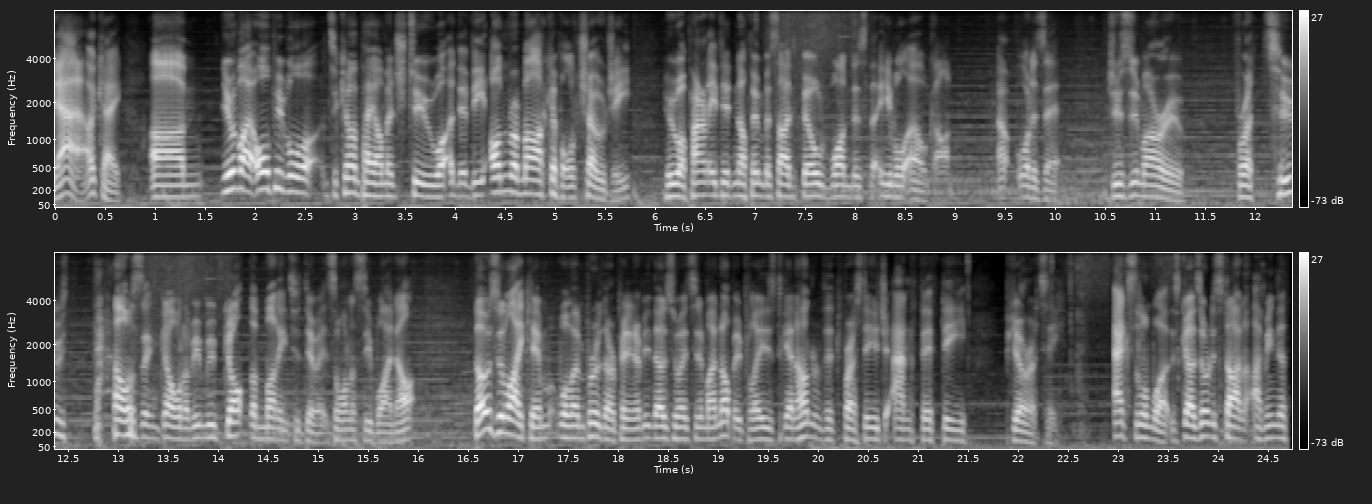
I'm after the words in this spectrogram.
Yeah, okay. Um, you invite all people to come and pay homage to uh, the, the unremarkable Choji, who apparently did nothing besides build wonders that he will... God. Uh, what is it? Juzumaru. For a 2,000 gold. I mean, we've got the money to do it, so honestly, why not? Those who like him will improve their opinion of you. Those who hated him might not be pleased to get 150 prestige and 50 purity. Excellent work. This guy's already starting... I mean, the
